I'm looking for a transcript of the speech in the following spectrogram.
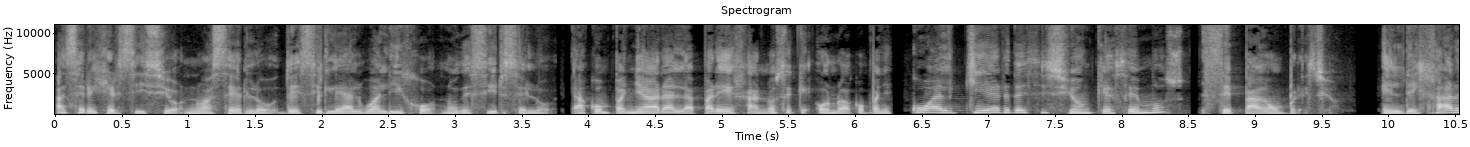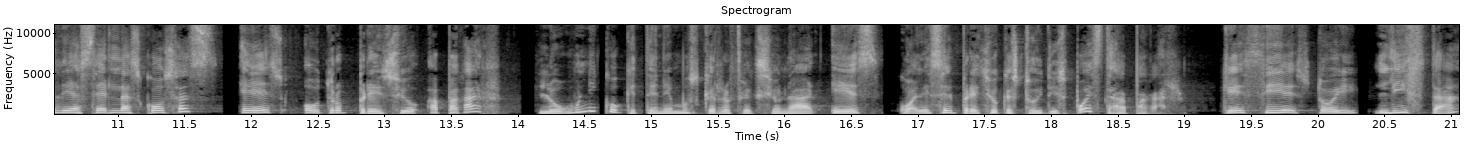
hacer ejercicio, no hacerlo, decirle algo al hijo, no decírselo, acompañar a la pareja, no sé qué, o no acompañar, cualquier decisión que hacemos se paga un precio. El dejar de hacer las cosas es otro precio a pagar. Lo único que tenemos que reflexionar es cuál es el precio que estoy dispuesta a pagar que si estoy lista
